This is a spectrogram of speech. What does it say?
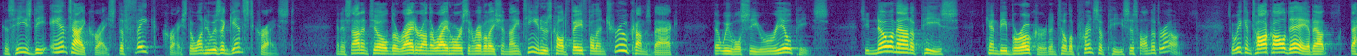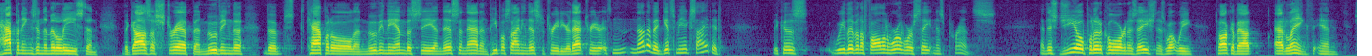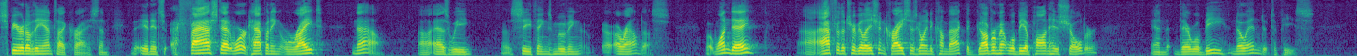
because he's the antichrist, the fake Christ, the one who is against Christ. And it's not until the rider on the white horse in Revelation 19, who's called faithful and true, comes back, that we will see real peace. See, no amount of peace can be brokered until the Prince of Peace is on the throne. So we can talk all day about the happenings in the Middle East and the Gaza Strip and moving the, the capital and moving the embassy and this and that and people signing this treaty or that treaty. It's, none of it gets me excited because we live in a fallen world where Satan is prince. And this geopolitical organization is what we talk about at length in Spirit of the Antichrist. And it's fast at work happening right now uh, as we see things moving around us. But one day, uh, after the tribulation, Christ is going to come back. The government will be upon his shoulder, and there will be no end to peace.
